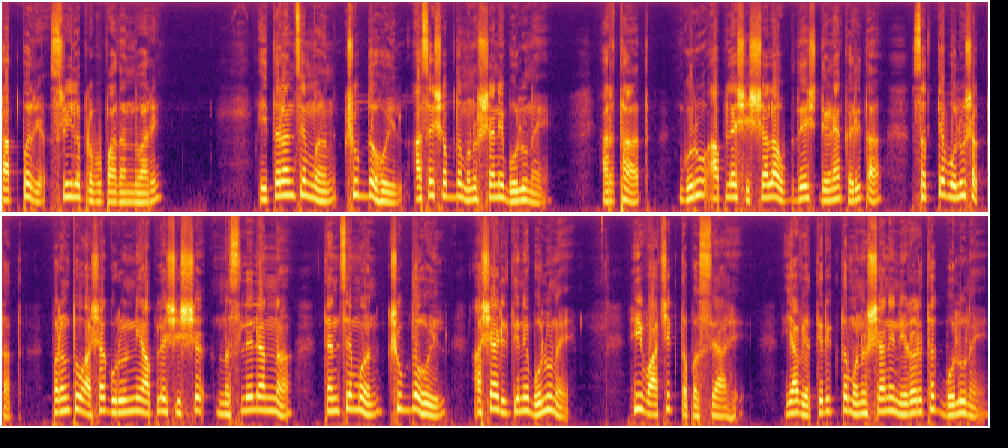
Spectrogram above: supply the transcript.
तात्पर्य श्रील प्रभुपादांद्वारे इतरांचे मन क्षुब्ध होईल असे शब्द मनुष्याने बोलू नये. अर्थात गुरु आपल्या शिष्याला उपदेश देण्याकरिता सत्य बोलू शकतात परंतु अशा गुरूंनी आपले शिष्य नसलेल्यांना त्यांचे मन क्षुब्ध होईल अशा रीतीने बोलू नये. ही वाचिक तपस्या आहे. या व्यतिरिक्त मनुष्याने निरर्थक बोलू नये.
